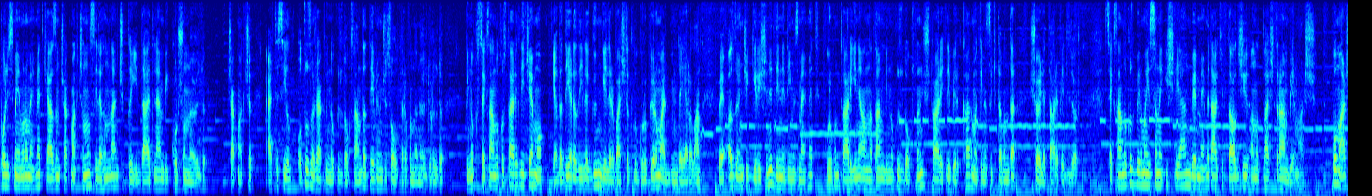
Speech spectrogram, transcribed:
polis memuru Mehmet Kazım Çakmakçı'nın silahından çıktığı iddia edilen bir kurşunla öldü. Çakmakçı, ertesi yıl 30 Ocak 1990'da devrimci sol tarafından öldürüldü. 1989 tarihli Cemo ya da diğer adıyla Gün Gelir başlıklı grup yorum albümünde yer alan ve az önce girişini dinlediğimiz Mehmet, grubun tarihini anlatan 1993 tarihli bir kar makinesi kitabında şöyle tarif ediliyor. 89 1 Mayıs'ını işleyen ve Mehmet Akif Dalcı'yı anıtlaştıran bir marş. Bu marş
